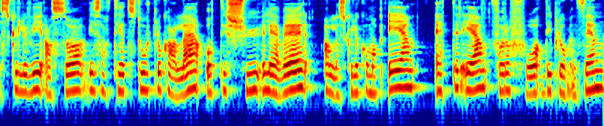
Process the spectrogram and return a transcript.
skulle vi altså Vi satt i et stort lokale, 87 elever. Alle skulle komme opp én etter én for å få diplomen sin,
